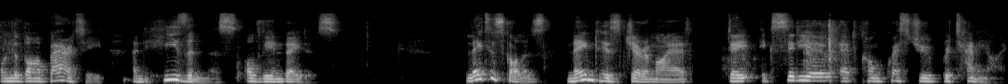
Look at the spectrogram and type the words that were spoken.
on the barbarity and heathenness of the invaders. Later scholars named his Jeremiad De Excidio et Conquestu Britanniae,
